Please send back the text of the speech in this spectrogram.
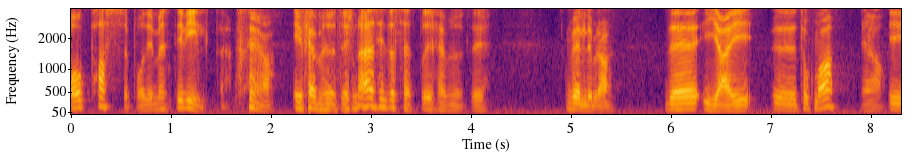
å passe på dem mens de hvilte. Ja, I fem minutter. Så nå har jeg sittet og sett på de i fem minutter. Veldig bra. Det jeg eh, tok med Ja. i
